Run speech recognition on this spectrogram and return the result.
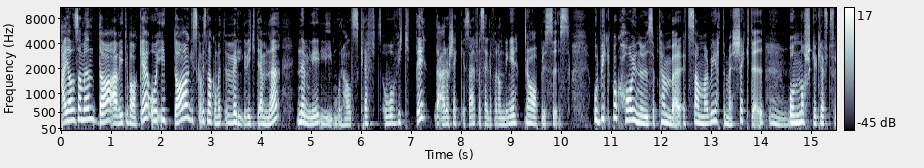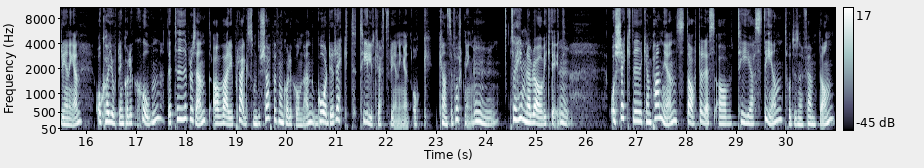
Hei, alle sammen. Da er vi tilbake, og i dag skal vi snakke om et veldig viktig emne, nemlig livmorhalskreft, og hvor viktig det er å sjekke seg for celleforandringer. Ja, precis. Och Bickbock har ju nu i september ett samarbete med Check Day och Norska kräftföreningen och har gjort en kollektion där 10% av varje plagg som du köper från kollektionen går direkt till kräftföreningen och cancerforskning. Så himla bra och viktigt. Och Check i kampanjen startades av Thea Sten 2015.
